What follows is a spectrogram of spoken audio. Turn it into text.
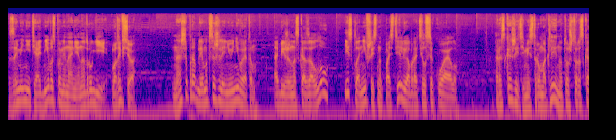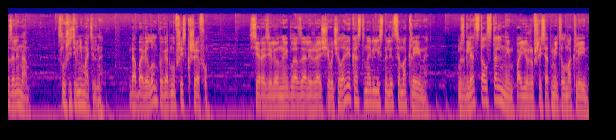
Замените одни воспоминания на другие. Вот и все». «Наша проблема, к сожалению, не в этом», – обиженно сказал Лоу и, склонившись над постелью, обратился к Уайлу. «Расскажите мистеру Маклейну то, что рассказали нам. Слушайте внимательно», – добавил он, повернувшись к шефу. Серо-зеленые глаза лежащего человека остановились на лице Маклейна. Взгляд стал стальным, поежившись, отметил Маклейн.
